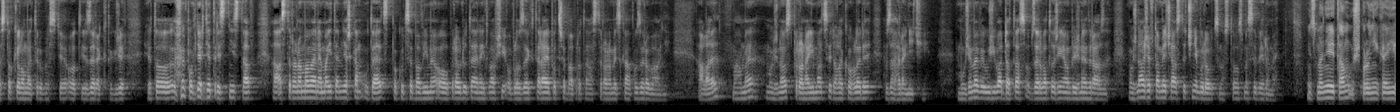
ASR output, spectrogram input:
100 eh, kilometrů prostě od jezerek. Takže je to poměrně tristní stav a astronomové nemají téměř kam utéct, pokud se bavíme o opravdu té nejtmavší obloze, která je potřeba pro ta astronomická pozorování. Ale máme možnost pronajímat si dalekohledy v zahraničí můžeme využívat data z observatoří na oběžné dráze. Možná, že v tom je částečně budoucnost, toho jsme si vědomi. Nicméně i tam už pronikají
